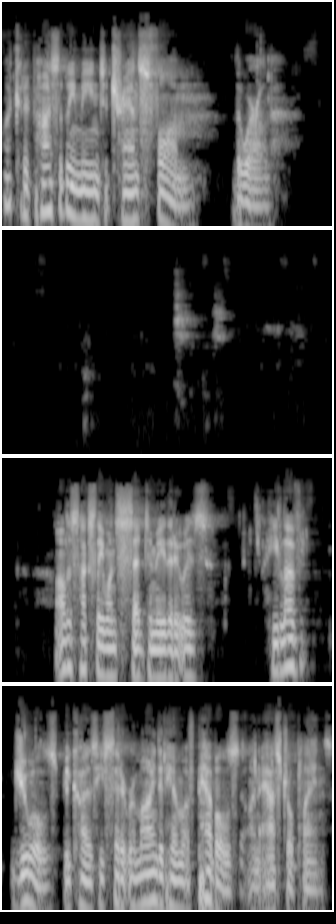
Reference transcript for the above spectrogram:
What could it possibly mean to transform the world? Aldous Huxley once said to me that it was, he loved jewels because he said it reminded him of pebbles on astral planes.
